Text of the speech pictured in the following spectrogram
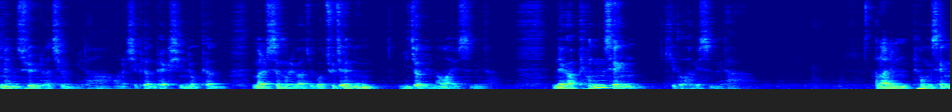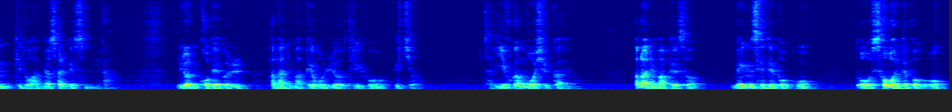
아침에는 수요일 아침입니다. 오늘 시편 116편 말씀을 가지고 주제는 2절에 나와 있습니다. 내가 평생 기도하겠습니다. 하나님 평생 기도하며 살겠습니다. 이런 고백을 하나님 앞에 올려드리고 있죠. 자, 이유가 무엇일까요? 하나님 앞에서 맹세해보고 또 서원해보고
